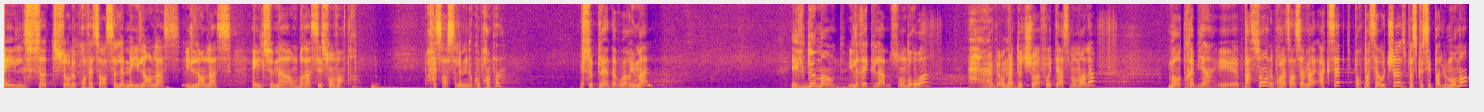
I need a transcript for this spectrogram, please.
Et il saute sur le prophète sallam et il l'enlace. Il l'enlace et il se met à embrasser son ventre. Le prophète sallam ne comprend pas. Il se plaint d'avoir eu mal. Il demande, il réclame son droit. On a d'autres choses à fouetter à ce moment-là. Bon, très bien. Passons, le prophète sallam accepte pour passer à autre chose parce que c'est pas le moment.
